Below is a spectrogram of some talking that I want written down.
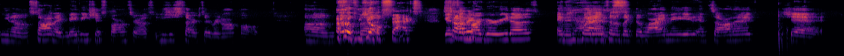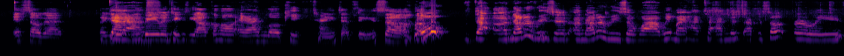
you know, Sonic. Maybe you should sponsor us. You should start serving alcohol. Um, Oh, yo, facts. get Sonic- some margaritas and then put in Yes. some of like the limeade and Sonic. Shit, it's so good. Like you, Dead you ass. barely taste the alcohol, and I'm low key turning tipsy. So oh, that another reason. Another reason why we might have to end this episode early.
